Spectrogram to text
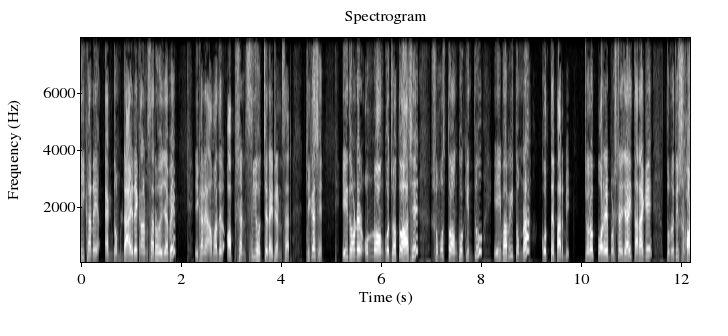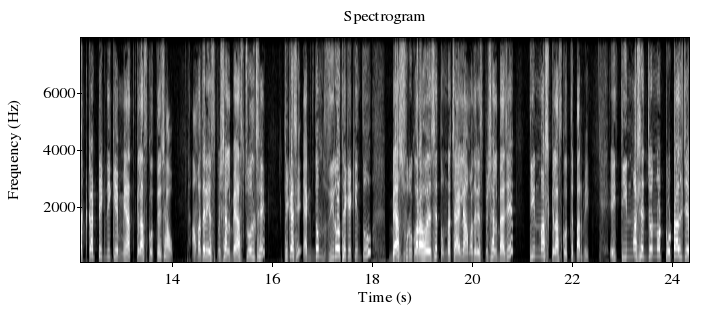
এইখানে একদম ডাইরেক্ট আনসার হয়ে যাবে। এখানে আমাদের অপশান সি হচ্ছে রাইট অ্যান্সার ঠিক আছে? এই ধরনের অন্য অঙ্ক যত আছে, সমস্ত অঙ্ক কিন্তু এইভাবেই তোমরা করতে পারবে। চলো পরের প্রশ্নে যাই, তার আগে তোমরা যদি শর্টকাট টেকনিকে ম্যাথ ক্লাস করতে চাও, আমাদের স্পেশাল ব্যাচ চলছে, ঠিক আছে? একদম জিরো থেকে কিন্তু ব্যাচ শুরু করা হয়েছে, তোমরা চাইলে আমাদের স্পেশাল ব্যাচে তিন মাস ক্লাস করতে পারবে। এই তিন মাসের জন্য টোটাল যে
